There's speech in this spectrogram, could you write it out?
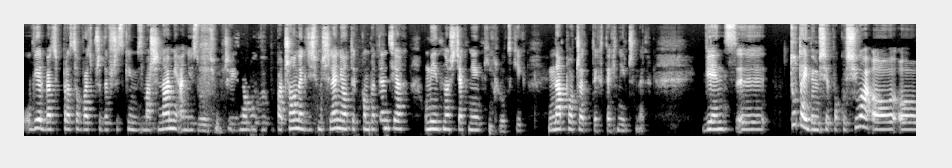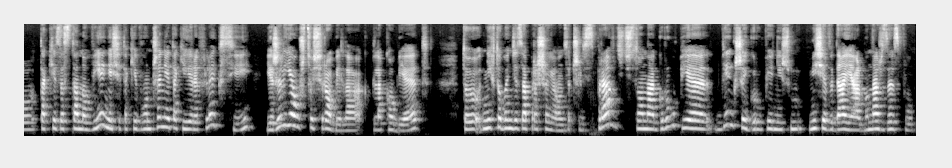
uwielbiać pracować przede wszystkim z maszynami, a nie z ludźmi. Czyli znowu wypaczone gdzieś myślenie o tych kompetencjach, umiejętnościach miękkich ludzkich na poczet tych technicznych. Więc y, tutaj bym się pokusiła o, o takie zastanowienie się, takie włączenie takiej refleksji. Jeżeli ja już coś robię dla, dla kobiet, to niech to będzie zapraszające, czyli sprawdzić to na grupie, większej grupie niż mi się wydaje, albo nasz zespół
